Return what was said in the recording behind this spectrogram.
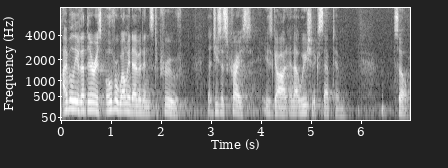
I believe that there is overwhelming evidence to prove that Jesus Christ is God and that we should accept him. So,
